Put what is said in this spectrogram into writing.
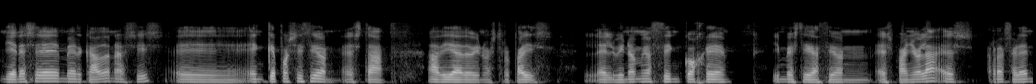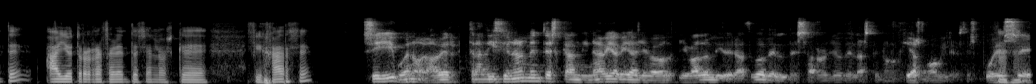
Y en ese mercado, Narcis, eh, ¿en qué posición está a día de hoy nuestro país? el binomio 5G investigación española es referente. ¿Hay otros referentes en los que fijarse? Sí, bueno, a ver, tradicionalmente Escandinavia había llevado, llevado el liderazgo del desarrollo de las tecnologías móviles. Después, eh,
